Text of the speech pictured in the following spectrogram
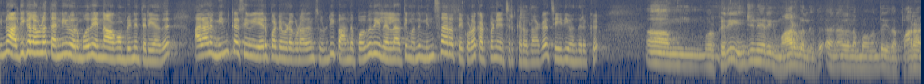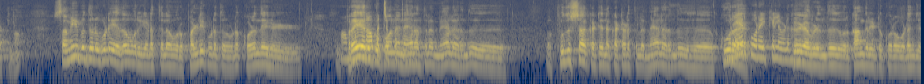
இன்னும் அதிக அளவில் தண்ணீர் வரும்போது என்ன ஆகும் அப்படின்னு தெரியாது. அதனால் மின் கசிவு ஏற்பட்டு விடக்கூடாதுன்னு சொல்லிட்டு இப்போ அந்த பகுதியில் எல்லாத்தையும் வந்து மின்சாரத்தை கூட கட் பண்ணி வச்சிருக்கிறதாக செய்தி வந்திருக்கு. ஒரு பெரிய இன்ஜினியரிங் மார்வல் இது. அதனால் நம்ம வந்து இதை பாராட்டணும். சமீபத்தில் கூட ஏதோ ஒரு இடத்துல ஒரு பள்ளிக்கூடத்தில் கூட குழந்தைகள் ப்ரேயருக்கு போன நேரத்தில் மேலே இருந்து புதுசாக கட்டின கட்டடத்தில் மேலே இருந்து கூரை கீழே விழுந்து ஒரு காங்கிரீட்டு கூரை உடைஞ்சு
